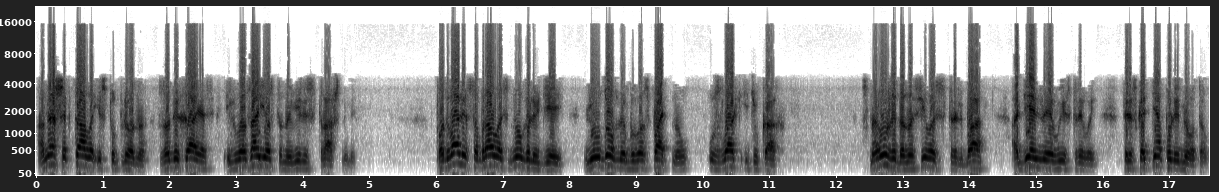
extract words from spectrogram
Она шептала иступленно, задыхаясь, и глаза ее становились страшными. В подвале собралось много людей, неудобно было спать на узлах и тюках. Снаружи доносилась стрельба, отдельные выстрелы, трескотня пулеметов.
